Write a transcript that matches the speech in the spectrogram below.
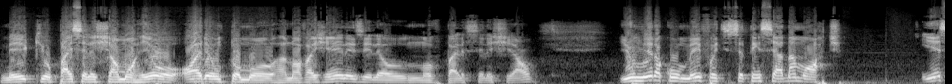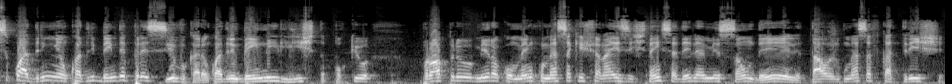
Meio que o Pai Celestial morreu, Orion tomou a nova Gênese, ele é o novo Pai Celestial. E o Miracle Man foi sentenciado à morte. E esse quadrinho é um quadrinho bem depressivo, cara. É um quadrinho bem niilista, porque o próprio Miracle Man começa a questionar a existência dele, a missão dele e tal. Ele começa a ficar triste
